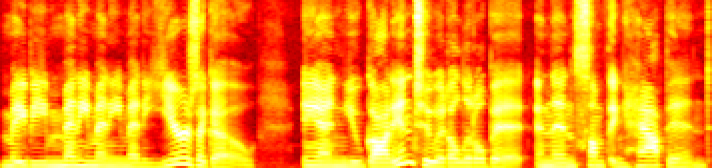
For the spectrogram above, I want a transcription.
maybe many, many, many years ago, and you got into it a little bit, and then something happened,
